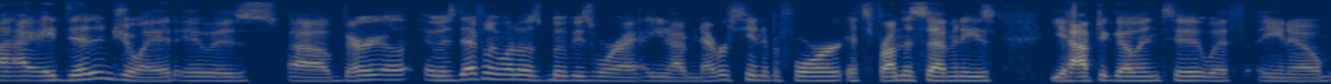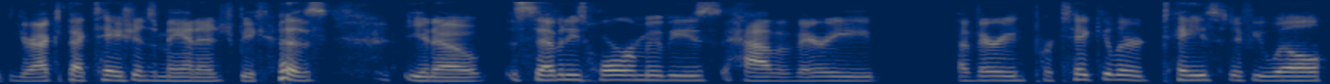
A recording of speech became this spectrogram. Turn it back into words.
I, I did enjoy it. It was uh, very, it was definitely one of those movies where I, you know, I've never seen it before. It's from the 70s. You have to go into it with, you know, your expectations managed because, you know, 70s horror movies have a very, a very particular taste, if you will,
